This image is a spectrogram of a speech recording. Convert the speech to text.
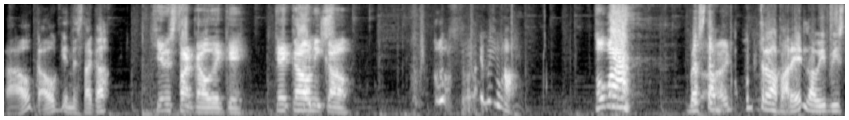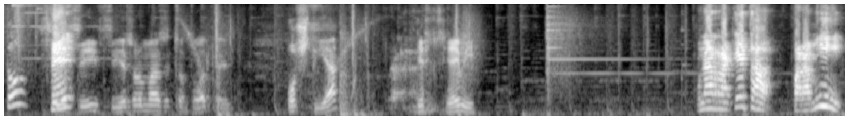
Cao, cao, ¿quién está acá? ¿Quién está cao de qué? ¿Qué cao ni cao? ¡Toma! Va a estar Ay. contra la pared, ¿lo habéis visto? ¿Sí? Sí, sí, eso lo has hecho tú antes. ¡Hostia! ¡Qué heavy! ¡Una raqueta! ¡Para mí!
